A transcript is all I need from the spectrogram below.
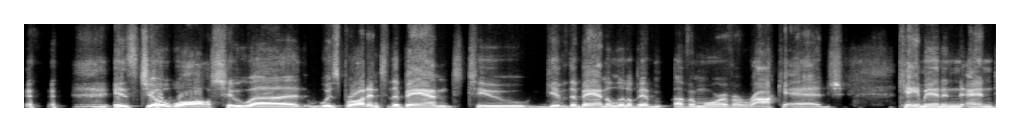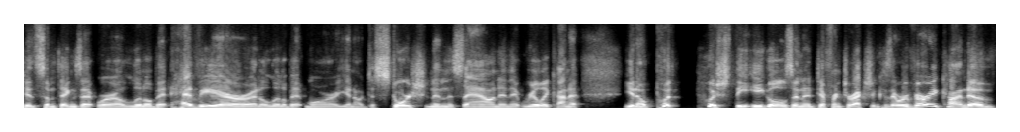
is Joe Walsh, who uh, was brought into the band to give the band a little bit of a more of a rock edge. Came in and, and did some things that were a little bit heavier and a little bit more, you know, distortion in the sound. And it really kind of, you know, put pushed the Eagles in a different direction because they were very kind of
